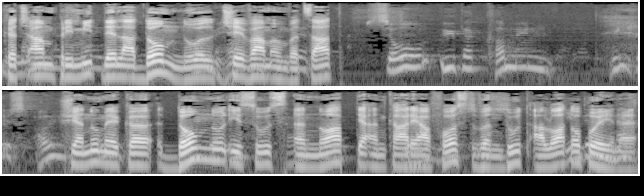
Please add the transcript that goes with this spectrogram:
căci am primit de la Domnul ce v-am învățat, so überkommen, wie ich es euch și anume că Domnul Isus în noaptea în care a fost vândut a luat o in der pâine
